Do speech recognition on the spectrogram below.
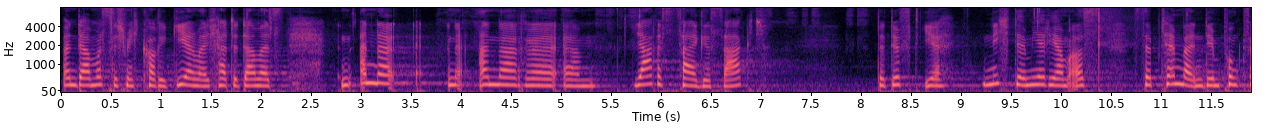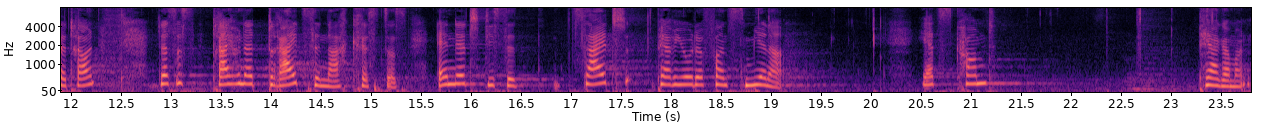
und da musste ich mich korrigieren, weil ich hatte damals ein ander, eine andere ähm, Jahreszahl gesagt. Da dürft ihr nicht der Miriam aus September in dem Punkt vertrauen. Das ist 313 nach Christus. Endet diese Zeitperiode von Smyrna. Jetzt kommt Pergamon.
